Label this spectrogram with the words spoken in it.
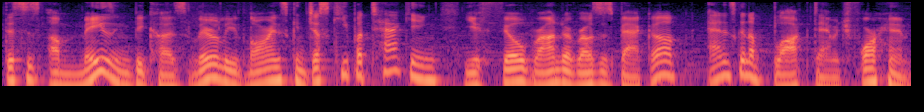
this is amazing because literally Lorenz can just keep attacking, you fill Ronda Roses back up, and it's gonna block damage for him.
